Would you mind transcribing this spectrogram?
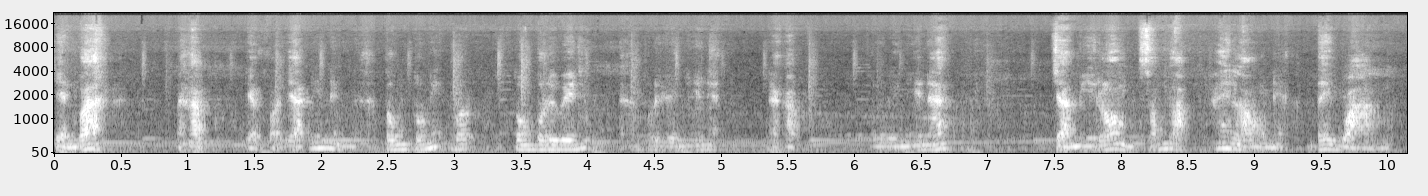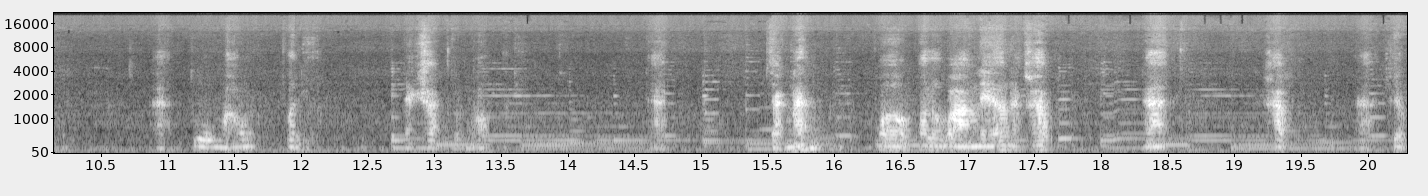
เห็นว่านะครับ เดี๋ยวขออนุญาตนิดนึงนะตรงตรงนี้ตรงบริเวณนะบริเวณนี้เนี่ยนะครับ บริเวณนี้นะ จะมีร่องสำหรับให้เราเนี่ยได้วางตัวเมาส์พอดีนะครับตัวเมาส์พอดีนะ จากนั้นพอพอเราวางแล้วนะครับนะครับอะเกือบ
